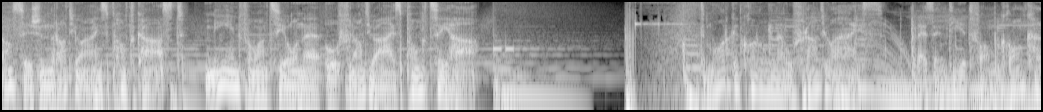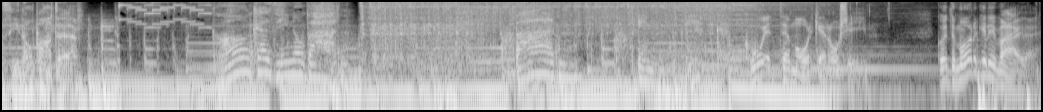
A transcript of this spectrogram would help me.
Das ist ein Radio 1 Podcast. Mehr Informationen auf radio1.ch. Die Morgenkolumne auf Radio 1 präsentiert vom Grand Casino Baden. Grand Casino Baden. Baden im Glück. Guten Morgen, Roger. Guten Morgen, ihr beiden.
